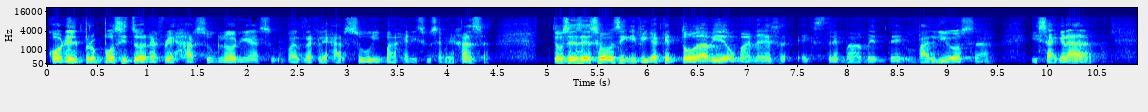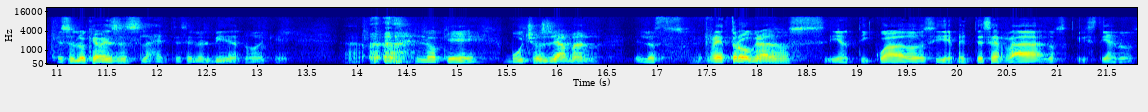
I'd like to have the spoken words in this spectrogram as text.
con el propósito de reflejar su gloria, para reflejar su imagen y su semejanza. Entonces eso significa que toda vida humana es extremadamente valiosa y sagrada. Eso es lo que a veces la gente se le olvida, ¿no? De que ah, lo que muchos llaman los retrógrados y anticuados y de mente cerrada, los cristianos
